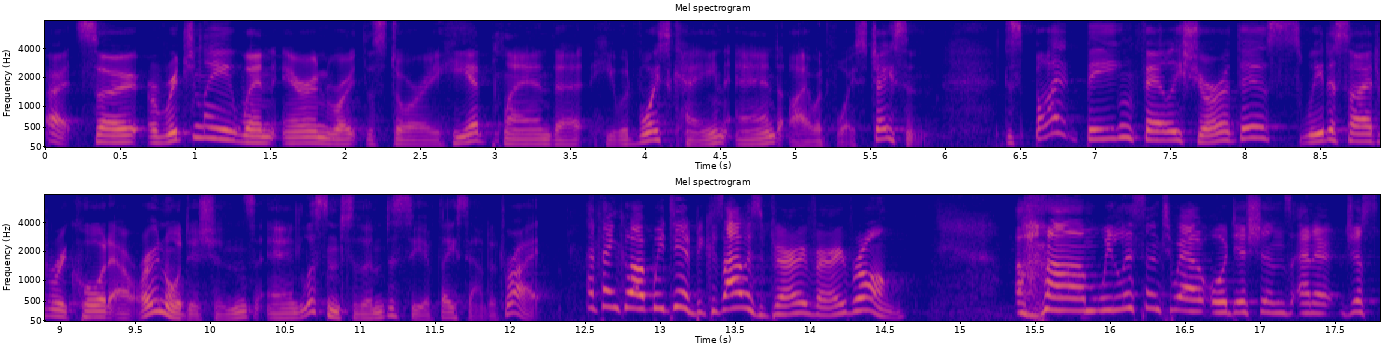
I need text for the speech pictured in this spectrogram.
All right, so originally when Erin wrote the story, he had planned that he would voice Kane and I would voice Jason. Despite being fairly sure of this, we decided to record our own auditions and listen to them to see if they sounded right. And thank God we did because I was very, very wrong. Um, we listened to our auditions and it just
